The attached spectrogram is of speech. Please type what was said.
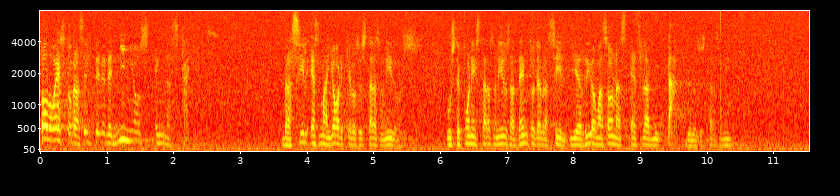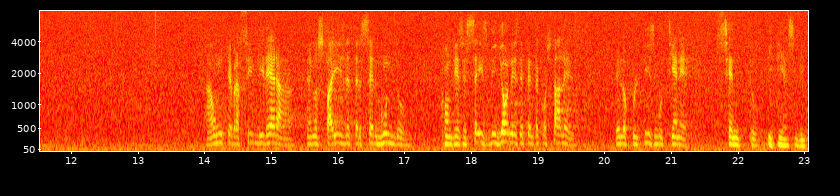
Todo esto Brasil tiene de niños en las calles. Brasil es mayor que los Estados Unidos. Usted pone Estados Unidos adentro de Brasil y el río Amazonas es la mitad de los Estados Unidos. Aunque Brasil lidera en los países del tercer mundo con 16 millones de pentecostales, el ocultismo tiene 110 millones.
